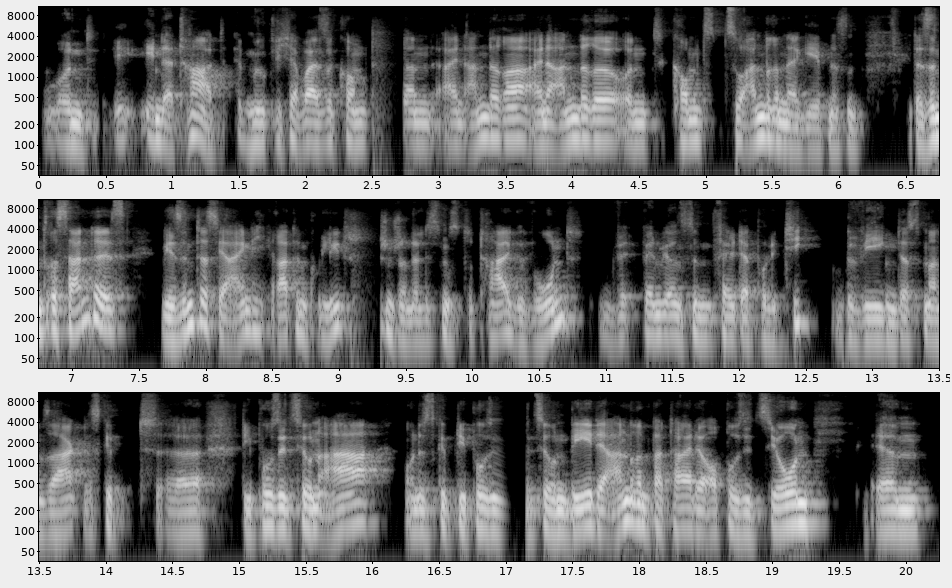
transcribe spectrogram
Und in der Tat, möglicherweise kommt dann ein anderer, eine andere und kommt zu anderen Ergebnissen. Das Interessante ist, wir sind das ja eigentlich gerade im politischen Journalismus total gewohnt, wenn wir uns im Feld der Politik bewegen, dass man sagt, es gibt äh, die Position A und es gibt die Position B der anderen Partei, der Opposition. Ähm,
